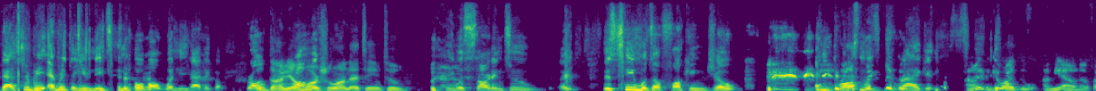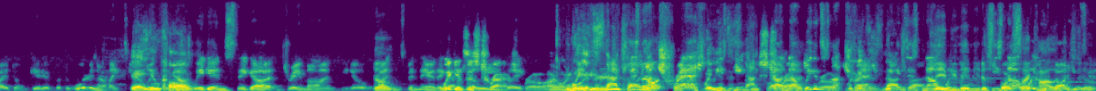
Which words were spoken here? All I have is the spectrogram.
that should be everything you need to know about what he had to go. Bro, was Donyell Bron was- Marshall on that team too? he was starting too. Like, this team was a fucking joke. And Bron was dragging. I don't even get why. The, I mean, I don't know if I don't get it, but the Warriors aren't like Yeah, terrible. they got Wiggins, they got Draymond. You know, Yo, Wiseman's been there. They Wiggins got is Kelly, trash, like- bro. I don't. Wiggins is not He's trash. not No. trash. Wiggins is not trash, No, Wiggins is bro. not Wiggins trash. is not Wiggins is not. Maybe what they need a sports not what psychologist, he was yo.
